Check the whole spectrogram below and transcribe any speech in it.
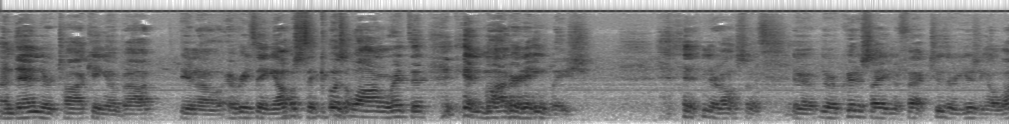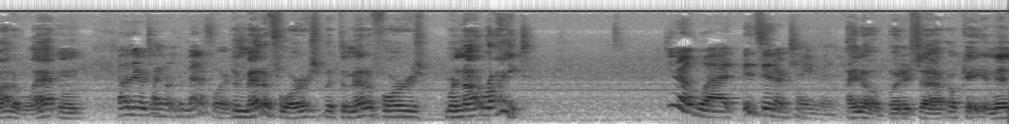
And then they're talking about, you know, everything else that goes along with it in modern English. And they're also, they're, they're criticizing the fact too, they're using a lot of Latin, Oh, they were talking about the metaphors. the metaphors, but the metaphors were not right. you know what? It's entertainment. I know, but it's, uh, okay, and then,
